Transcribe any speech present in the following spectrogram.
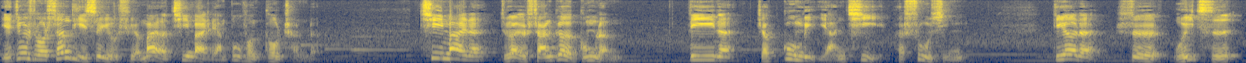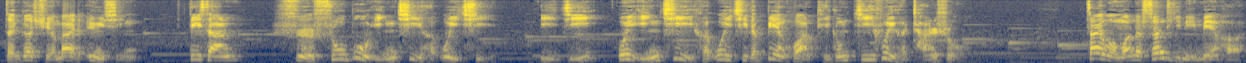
也就是说，身体是由血脉和气脉两部分构成的。气脉呢，主要有三个功能：第一呢，叫固密阳气和塑形。第二呢，是维持整个血脉的运行；第三是输布营气和胃气，以及为营气和胃气的变化提供机会和场所。在我们的身体里面，哈，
